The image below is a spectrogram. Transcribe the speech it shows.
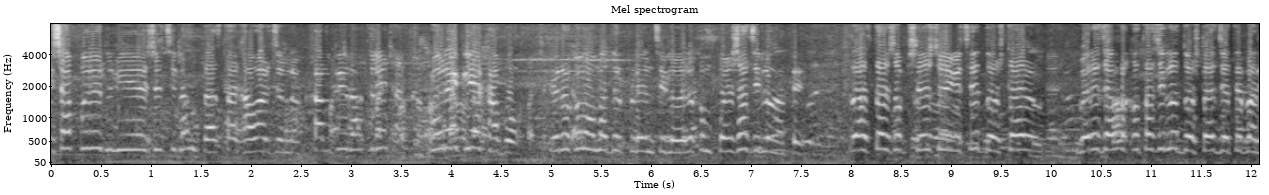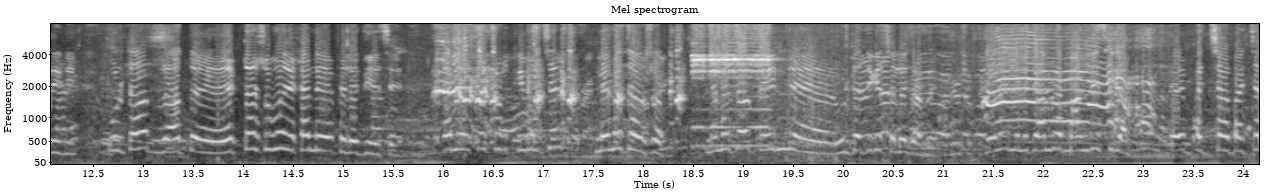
হিসাব করে নিয়ে এসেছিলাম রাস্তা খাওয়ার জন্য। কালকে রাত্রে গিয়ে খাব। এরকম আমাদের প্ল্যান ছিল, এরকম পয়সা ছিল হাতে। রাস্তায় সব শেষ হয়ে গেছে। দশটায় ঘরে যাওয়ার কথা ছিল, দশটায় যেতে পারিনি। উল্টা রাত একটার সময় এখানে ফেলে দিয়েছে। এখানে সব কি বলছে? নেমে যাও সব। নেমে যাও ট্রেন উল্টা দিকে চলে যাবে বলে নেমে যাও। আমরা মান্ডি ছিলাম এই বাচ্চা বাচ্চা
